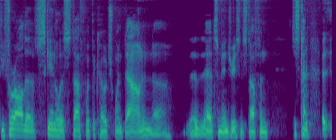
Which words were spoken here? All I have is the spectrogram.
before all the scandalous stuff with the coach went down and uh, they had some injuries and stuff and just kind of uh,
